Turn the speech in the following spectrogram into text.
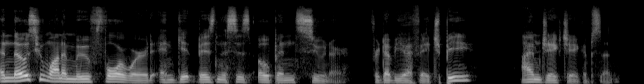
and those who want to move forward and get businesses open sooner. For WFHB, I'm Jake Jacobson.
